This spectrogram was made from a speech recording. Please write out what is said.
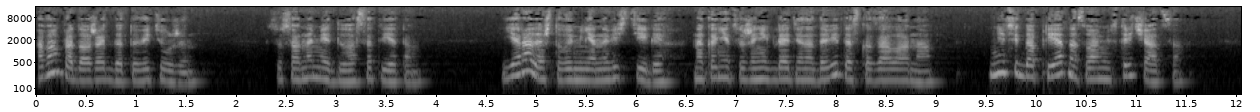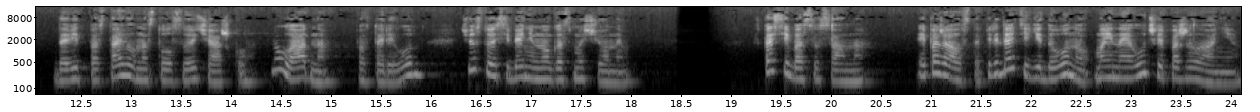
а вам продолжать готовить ужин». Сусанна медлила с ответом. «Я рада, что вы меня навестили», — наконец, уже не глядя на Давида, сказала она. «Мне всегда приятно с вами встречаться». Давид поставил на стол свою чашку. «Ну ладно», — повторил он, чувствуя себя немного смущенным. «Спасибо, Сусанна. И, пожалуйста, передайте Гедеону мои наилучшие пожелания».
